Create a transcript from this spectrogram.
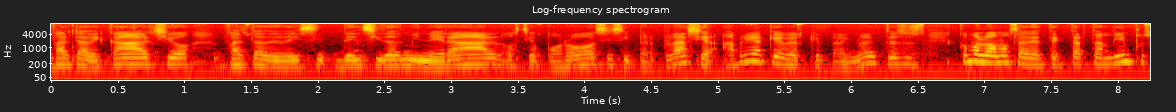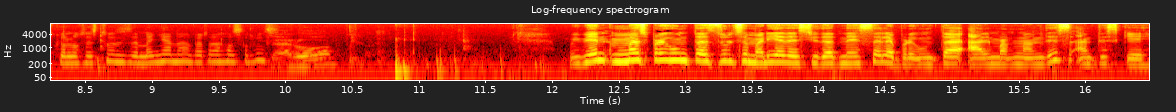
falta de calcio, falta de densidad mineral, osteoporosis, hiperplasia. Habría que ver qué hay, ¿no? Entonces, ¿cómo lo vamos a detectar también? Pues con los estudios de mañana, ¿verdad, José Luis? Claro. Muy bien, más preguntas. Dulce María de Ciudad Neza le pregunta a Alma Hernández antes que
